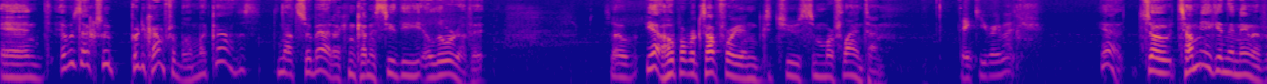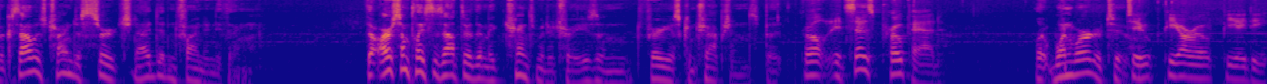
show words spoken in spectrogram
and it was actually pretty comfortable. I'm like, oh, this is not so bad. I can kind of see the allure of it. So yeah, I hope it works out for you and get you some more flying time. Thank you very much. Yeah. So tell me again the name of it because I was trying to search and I didn't find anything. There are some places out there that make transmitter trays and various contraptions, but Well, it says ProPad, like one word or two? Two. P R O P A D.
